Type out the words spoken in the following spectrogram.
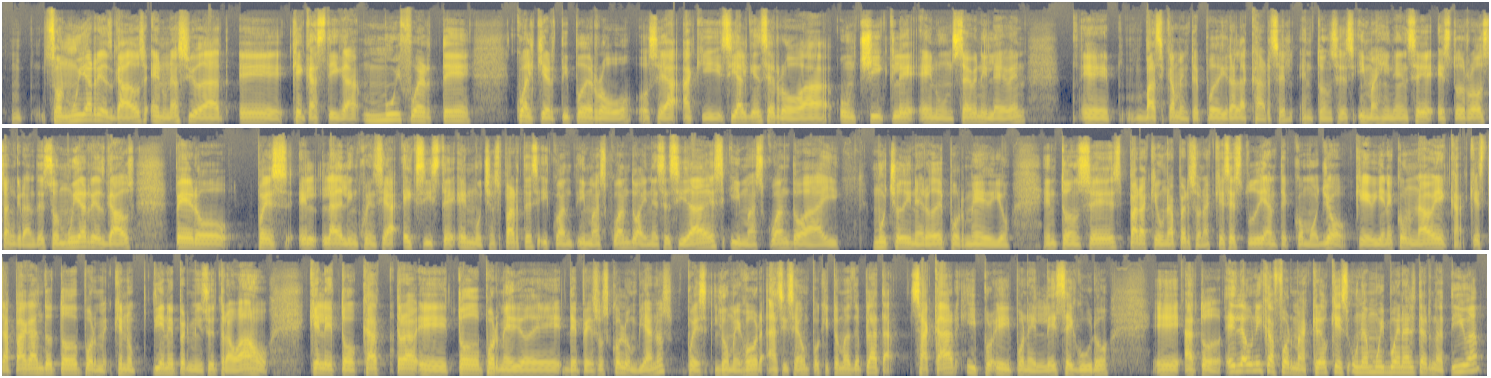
son muy arriesgados en una ciudad que castiga muy fuerte cualquier tipo de robo. O sea, aquí si alguien se roba un chicle en un 7-Eleven, eh, básicamente puede ir a la cárcel. Entonces, imagínense estos robos tan grandes, son muy arriesgados, pero pues la delincuencia existe en muchas partes y, y más cuando hay necesidades y más cuando hay mucho dinero de por medio. Entonces, para que una persona que es estudiante como yo, que viene con una beca, que está pagando todo por, que no tiene permiso de trabajo, que le toca eh, todo por medio de, pesos colombianos, pues lo mejor, así sea un poquito más de plata, sacar y, ponerle seguro eh, a todo. Es la única forma, creo que es una muy buena alternativa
